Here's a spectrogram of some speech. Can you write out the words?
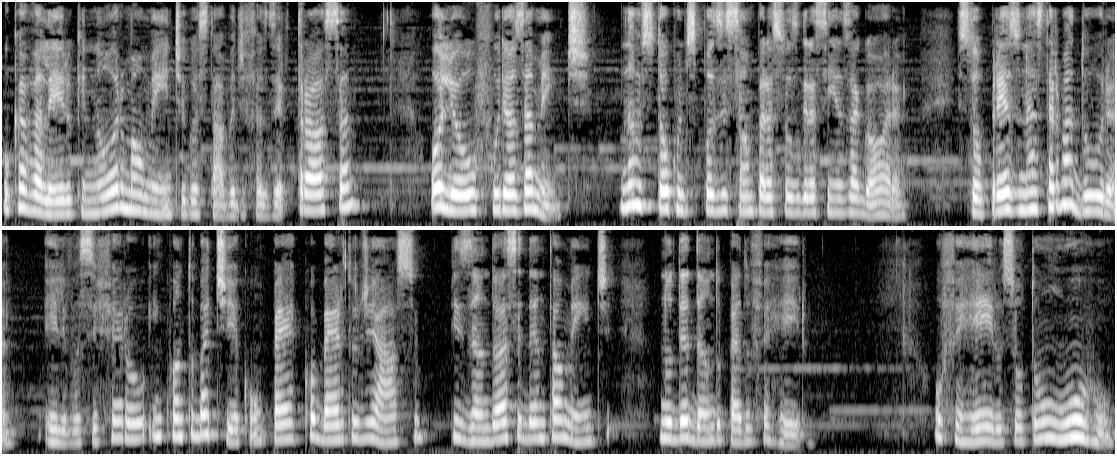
O cavaleiro, que normalmente gostava de fazer troça, olhou furiosamente. Não estou com disposição para suas gracinhas agora. Estou preso nesta armadura, ele vociferou enquanto batia com o pé coberto de aço, pisando acidentalmente no dedão do pé do ferreiro. O ferreiro soltou um urro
